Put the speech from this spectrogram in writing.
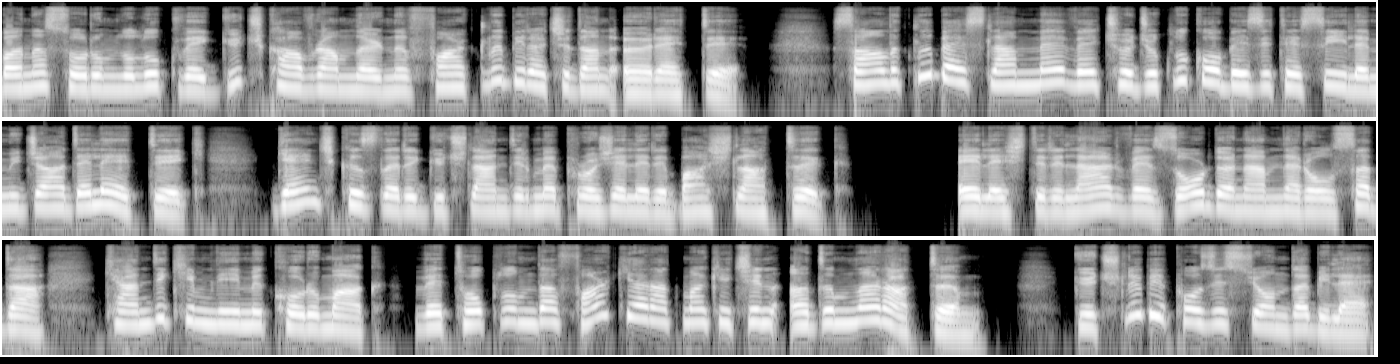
bana sorumluluk ve güç kavramlarını farklı bir açıdan öğretti. Sağlıklı beslenme ve çocukluk obezitesiyle mücadele ettik. Genç kızları güçlendirme projeleri başlattık. Eleştiriler ve zor dönemler olsa da kendi kimliğimi korumak ve toplumda fark yaratmak için adımlar attım. Güçlü bir pozisyonda bile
